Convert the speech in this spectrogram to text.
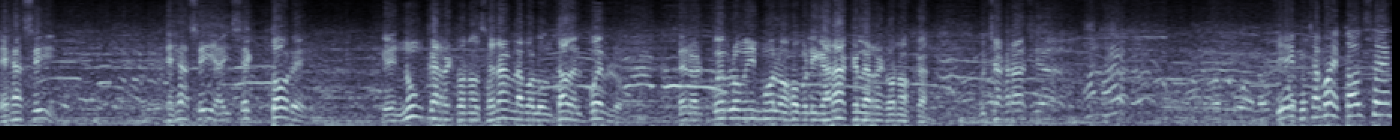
es así, es así, hay sectores que nunca reconocerán la voluntad del pueblo, pero el pueblo mismo los obligará a que la reconozcan. Muchas gracias. Bien, escuchamos entonces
